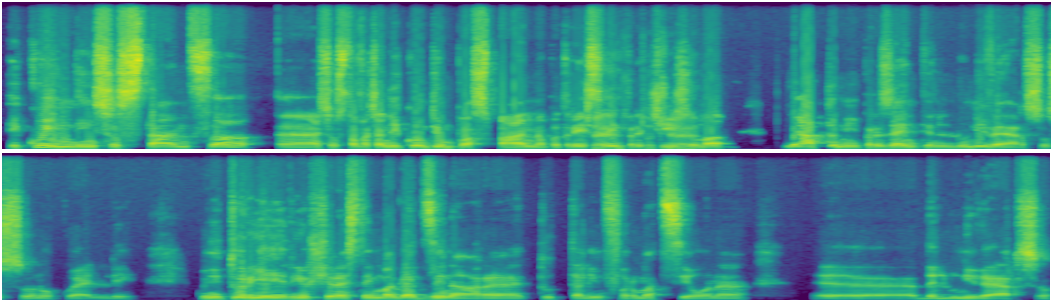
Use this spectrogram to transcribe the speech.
E quindi in sostanza, eh, adesso sto facendo i conti un po' a spanna, potrei essere Certo, impreciso, certo. ma gli atomi presenti nell'universo sono quelli. Quindi tu ri- riusciresti a immagazzinare tutta l'informazione eh, dell'universo.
